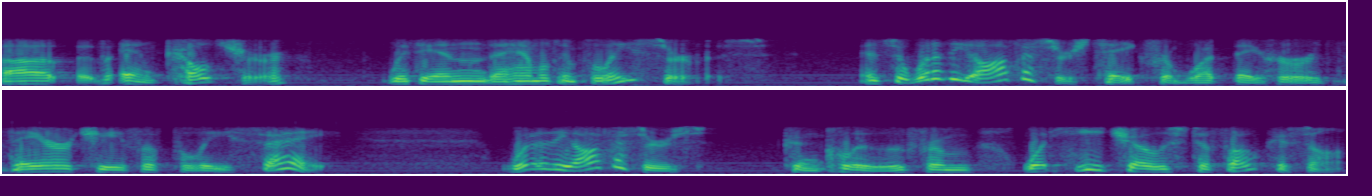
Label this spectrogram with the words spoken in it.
uh, and culture within the Hamilton Police Service. And so, what do the officers take from what they heard their chief of police say? What do the officers conclude from what he chose to focus on?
